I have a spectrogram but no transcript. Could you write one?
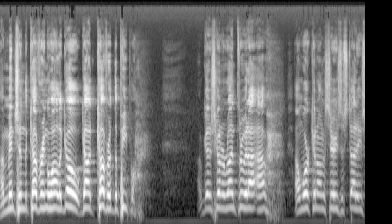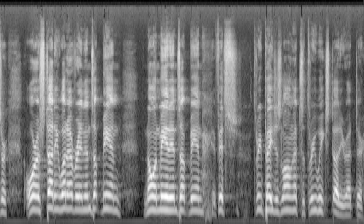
I mentioned the covering a while ago. God covered the people. I'm just going to run through it. I, am working on a series of studies or, or a study, whatever it ends up being Knowing me, it ends up being, if it's three pages long, that's a three week study right there.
